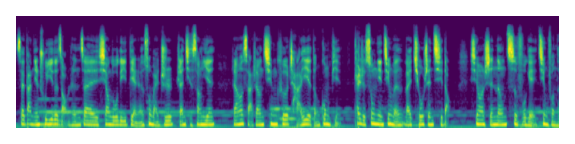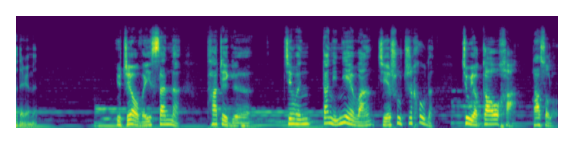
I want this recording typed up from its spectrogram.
在大年初一的早晨，在香炉里点燃松柏枝，燃起桑烟，然后撒上青稞、茶叶等贡品，开始诵念经文来求神祈祷，希望神能赐福给敬奉他的人们。因为只要为三呢，他这个经文，当你念完结束之后呢，就要高喊拉索罗。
